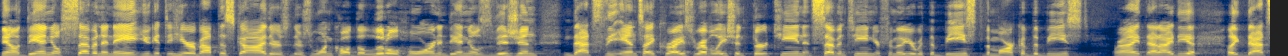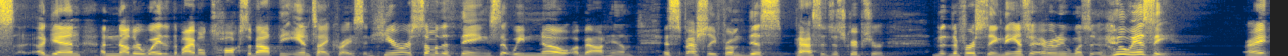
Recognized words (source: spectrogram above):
Now, Daniel 7 and 8, you get to hear about this guy. There's, there's one called the little horn in Daniel's vision. That's the Antichrist. Revelation 13 and 17, you're familiar with the beast, the mark of the beast, right? That idea. Like, that's, again, another way that the Bible talks about the Antichrist. And here are some of the things that we know about him, especially from this passage of Scripture. The, the first thing, the answer everybody wants to who is he? Right?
